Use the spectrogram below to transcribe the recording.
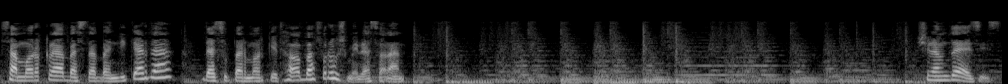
سمارق را بسته بندی کرده در سوپرمارکت ها به فروش میرسانند. شنونده عزیز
